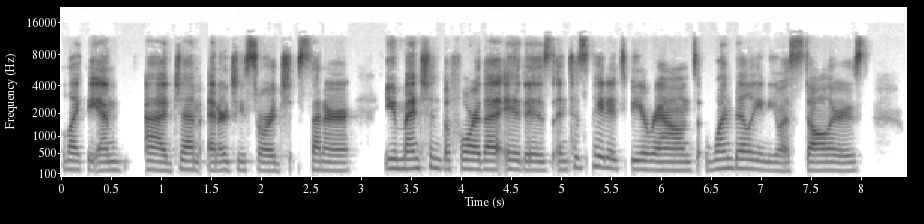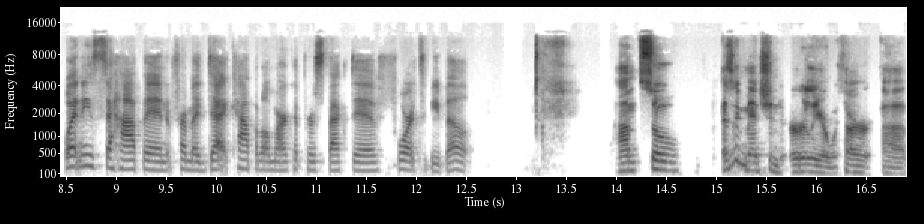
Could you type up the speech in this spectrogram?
like the uh, GEM Energy Storage Center, you mentioned before that it is anticipated to be around 1 billion US dollars. What needs to happen from a debt capital market perspective for it to be built? Um, so, as I mentioned earlier, with our uh,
